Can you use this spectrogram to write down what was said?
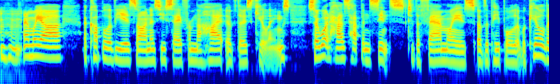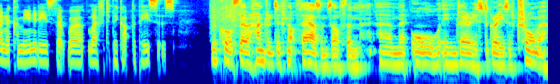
Mm-hmm. And we are a couple of years on, as you say, from the height of those killings. So, what has happened since to the families of the people that were killed and the communities that were left to pick up the pieces? Of course, there are hundreds, if not thousands, of them, um, all in various degrees of trauma.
